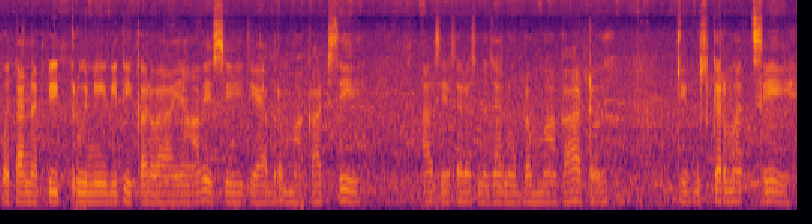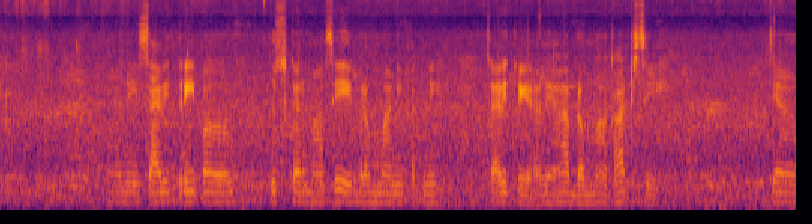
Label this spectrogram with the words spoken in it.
પોતાના પિતૃની વિધિ કરવા અહીંયા આવે છે, જે આ બ્રહ્મા ઘાટ છે. આ છે સરસ મજાનો બ્રહ્મા ઘાટ, જે પુષ્કરમાં જ છે. અને સાવિત્રી પણ પુષ્કરમાં છે બ્રહ્માની પત્ની. સાવિત્રી અને આ બ્રહ્મા ઘાટ છે. ત્યાં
